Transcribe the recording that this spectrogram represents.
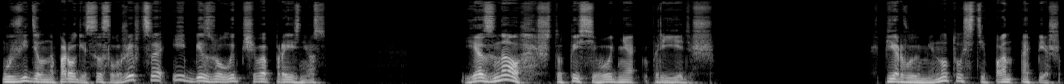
Увидел на пороге сослуживца и безулыбчиво произнес. «Я знал, что ты сегодня приедешь». В первую минуту Степан опешил.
